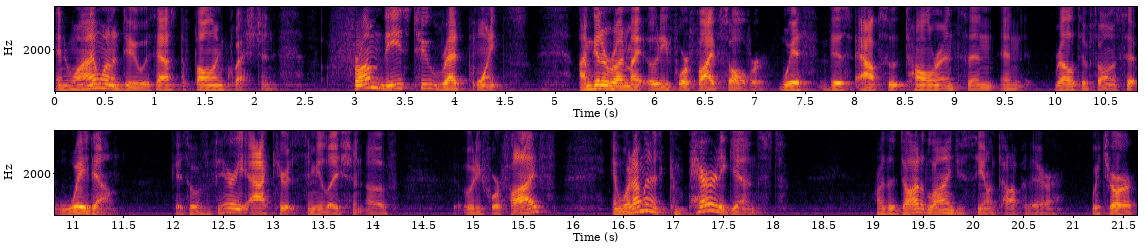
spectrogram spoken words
And what I want to do is ask the following question. From these two red points, I'm going to run my OD45 solver with this absolute tolerance and, and relative tolerance set way down. Okay, so a very accurate simulation of OD45. And what I'm going to compare it against are the dotted lines you see on top of there, which are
